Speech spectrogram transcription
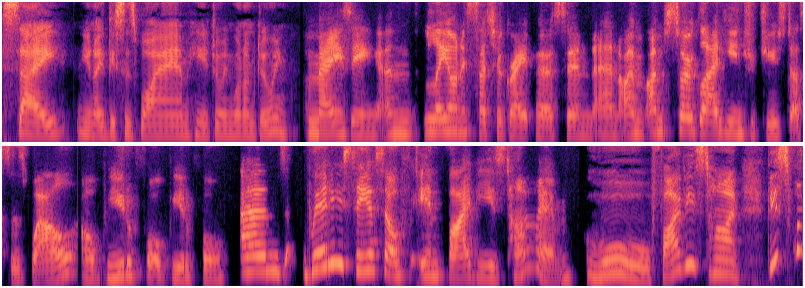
say, you know, this is why I am here doing what I'm doing. Amazing. And Leon is such a great person. And I'm, I'm so glad he introduced us as well. Oh, beautiful, beautiful. And where do you see yourself in five years' time? Oh, five years' time. This one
